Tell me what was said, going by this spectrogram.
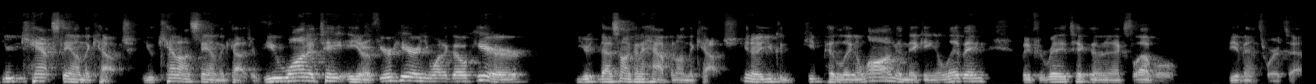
you can't stay on the couch. You cannot stay on the couch. If you want to take, you know, if you're here and you want to go here, that's not going to happen on the couch. You know, you can keep piddling along and making a living, but if you're ready to take it to the next level, the event's where it's at.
